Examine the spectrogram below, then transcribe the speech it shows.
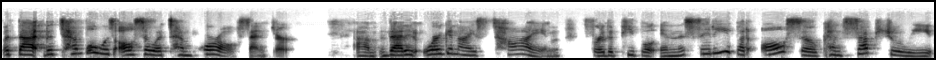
but that the temple was also a temporal center um, that it organized time for the people in the city, but also conceptually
